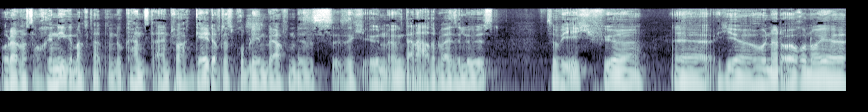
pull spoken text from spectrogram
oder was auch René gemacht hat, und du kannst einfach Geld auf das Problem werfen, bis es sich in irgendeiner Art und Weise löst. So wie ich für äh, hier 100 Euro neue äh,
